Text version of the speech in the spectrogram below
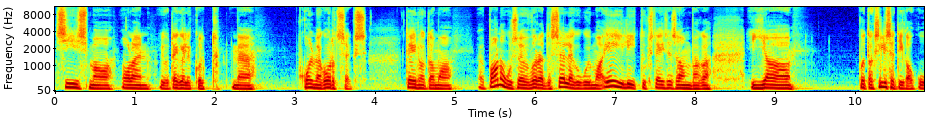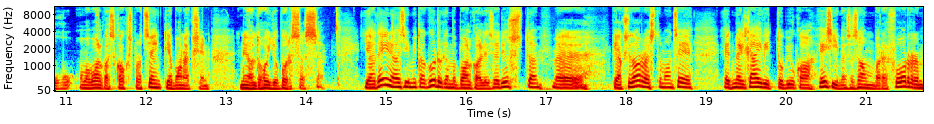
siis ma olen ju tegelikult kolmekordseks teinud oma panuse võrreldes sellega, kui ma ei liituks teise sambaga ja võtaks lihtsalt iga kuu oma palgast kaks protsenti ja paneksin nii-öelda hoiupõrsasse. ja teine asi, mida kõrgemapalgalised just äh, peaksid arvestama, on see, et meil käivitub ju ka esimese samba reform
